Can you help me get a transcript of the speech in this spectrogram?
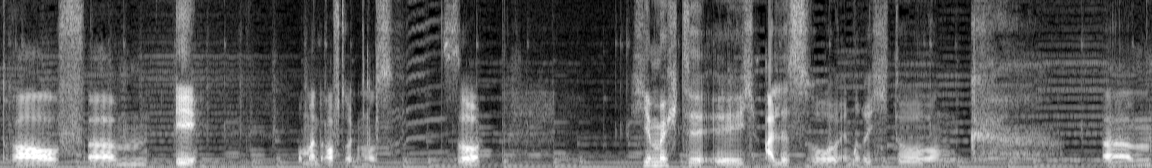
drauf ähm, E, wo man drauf drücken muss. So. Hier möchte ich alles so in Richtung ähm,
